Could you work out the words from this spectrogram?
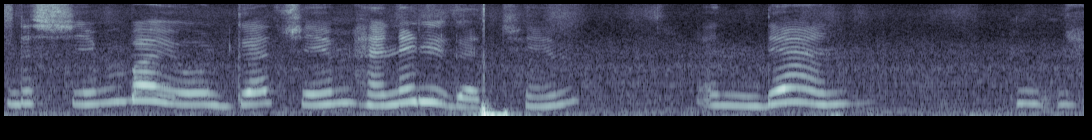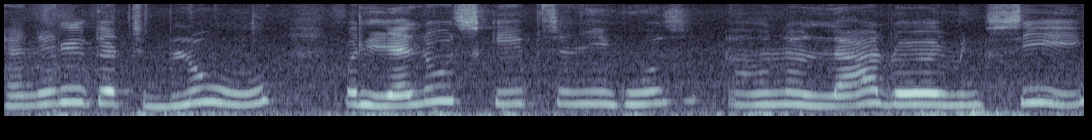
the symbiote gets him. Henry gets him, and then Henry gets blue, but yellow escapes and he goes on a ladder. I mean, see,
